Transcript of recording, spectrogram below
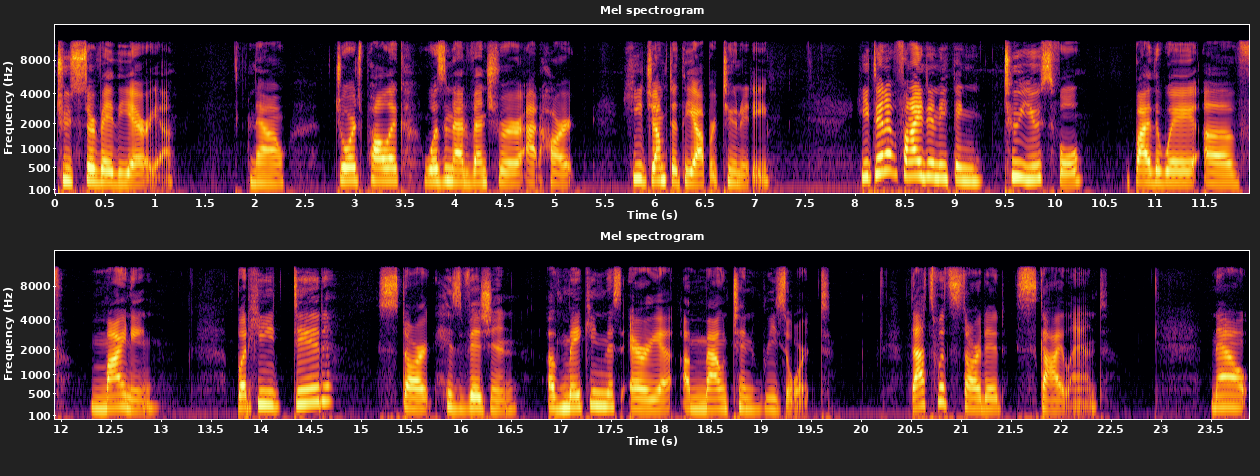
to survey the area. Now, George Pollock was an adventurer at heart. He jumped at the opportunity. He didn't find anything too useful by the way of mining, but he did start his vision of making this area a mountain resort. That's what started Skyland. Now,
